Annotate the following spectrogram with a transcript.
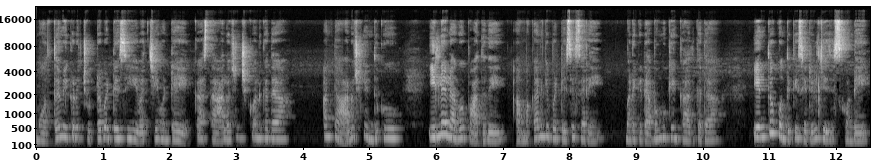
మొత్తం ఇక్కడ చుట్టబెట్టేసి వచ్చేమంటే కాస్త ఆలోచించుకోవాలి కదా. అంత ఆలోచన ఎందుకు? ఇల్లు ఎలాగో పాతది అమ్మకానికి పెట్టేస్తే సరే. మనకి డబ్బు ముఖ్యం కాదు కదా. ఎంతో కొంతకి సెటిల్ చేసేసుకోండి.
